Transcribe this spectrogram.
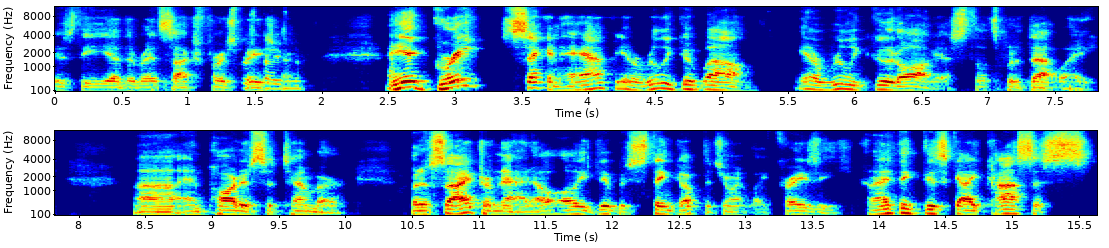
is the uh, the Red Sox first, First baseman. baseman. And he had great second half. He had a really good, well, he had a really good August, let's put it that way, uh, and part of September. But aside from that, all, all he did was stink up the joint like crazy. And I think this guy Casas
